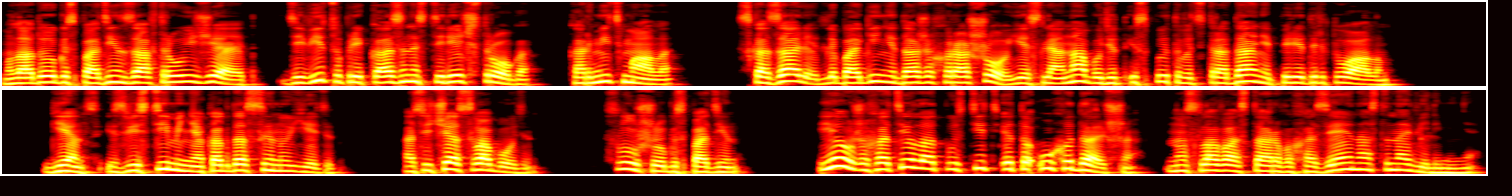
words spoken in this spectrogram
молодой господин завтра уезжает. Девицу приказано стеречь строго. Кормить мало. Сказали, для богини даже хорошо, если она будет испытывать страдания перед ритуалом. Генс, извести меня, когда сын уедет. А сейчас свободен. Слушаю, господин. Я уже хотела отпустить это ухо дальше, но слова старого хозяина остановили меня.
